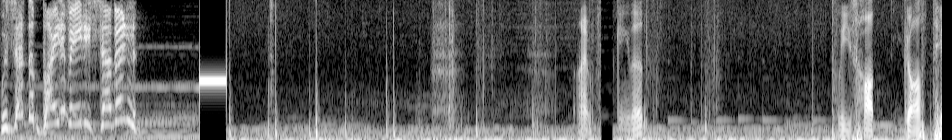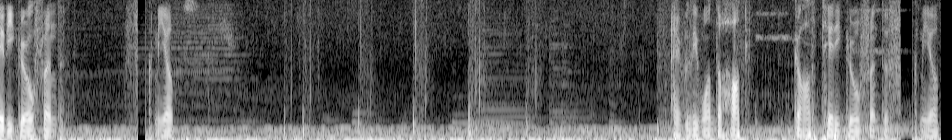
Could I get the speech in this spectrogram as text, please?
Was that the bite of 87? I'm fucking dead. Please, hot goth titty girlfriend. Fuck me up. I really want the hot goth titty girlfriend to fuck me up.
